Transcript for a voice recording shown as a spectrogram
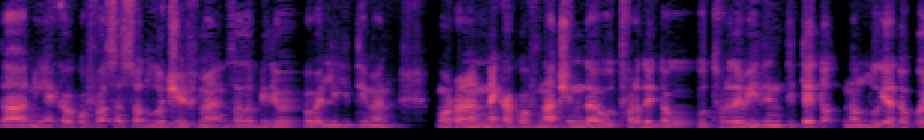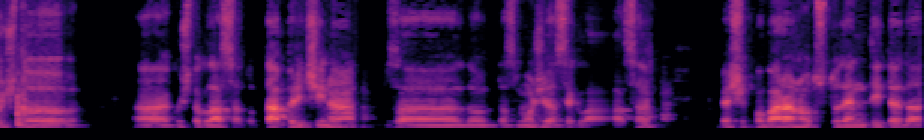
Да, ние како ФСС одлучивме за да биде овој легитимен, мора на некаков начин да утврди да го утврди идентитетот на луѓето кои што кои што гласаат. Од таа причина, за да, да може да се гласа, беше побарано од студентите да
